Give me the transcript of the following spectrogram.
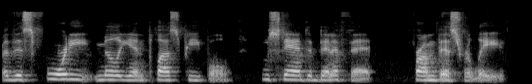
for this 40 million plus people who stand to benefit from this relief.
